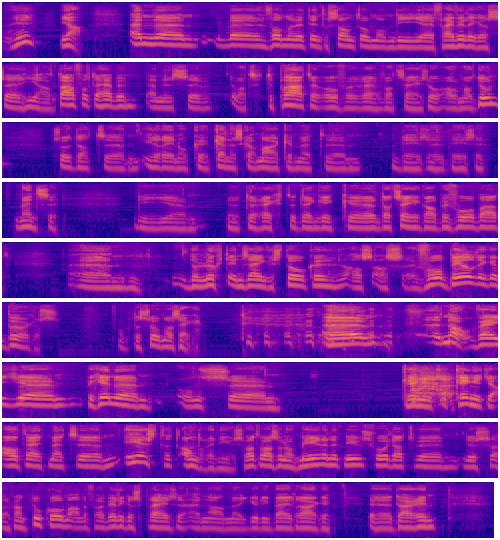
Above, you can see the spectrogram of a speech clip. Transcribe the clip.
He? Ja, en uh, we vonden het interessant om, om die uh, vrijwilligers uh, hier aan tafel te hebben. En dus wat te praten over wat zij zo allemaal doen. Zodat iedereen ook kennis kan maken met deze, deze mensen. Die terecht, denk ik, dat zeg ik al bij voorbaat, de lucht in zijn gestoken als, als voorbeeldige burgers. Moet ik dat zo maar zeggen. Uh, nou, wij uh, beginnen ons uh, kringetje, altijd met eerst het andere nieuws. Wat was er nog meer in het nieuws voordat we dus gaan toekomen aan de vrijwilligersprijzen en aan jullie bijdrage daarin.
